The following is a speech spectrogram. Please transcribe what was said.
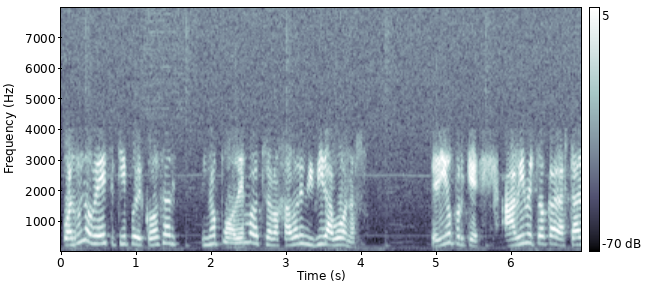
cuando uno ve este tipo de cosas, no podemos los trabajadores vivir a bonos. Te digo porque a mí me toca gastar,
